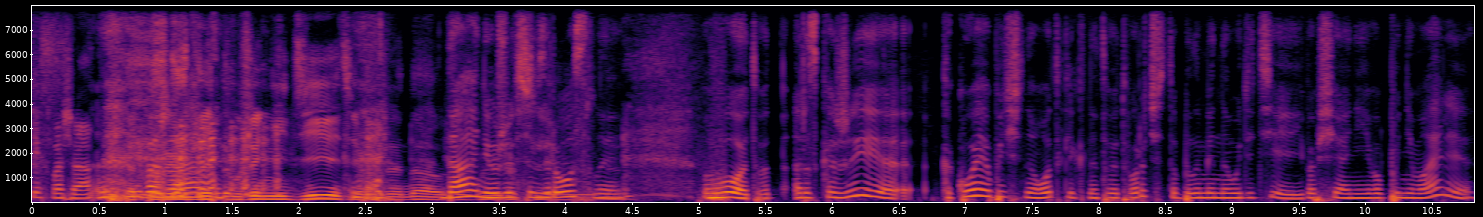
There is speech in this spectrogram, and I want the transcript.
Тех вожатых. Уже, уже не дети, уже, да. Да, они уже все взрослые. Вот, вот расскажи, какой обычно отклик на твое творчество был именно у детей? И вообще они его понимали?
